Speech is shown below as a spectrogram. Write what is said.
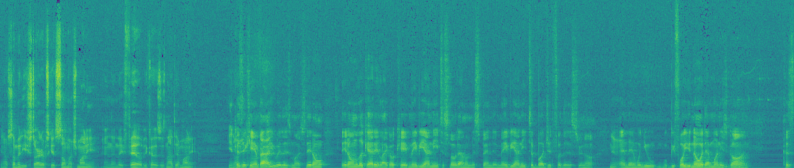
You know, some of these startups get so much money and then they fail because it's not their money. You know, because they can't value it as much. They don't they don't look at it like okay, maybe I need to slow down on the spending. Maybe I need to budget for this. You know, yeah. and then when you before you know it, that money's gone. Because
